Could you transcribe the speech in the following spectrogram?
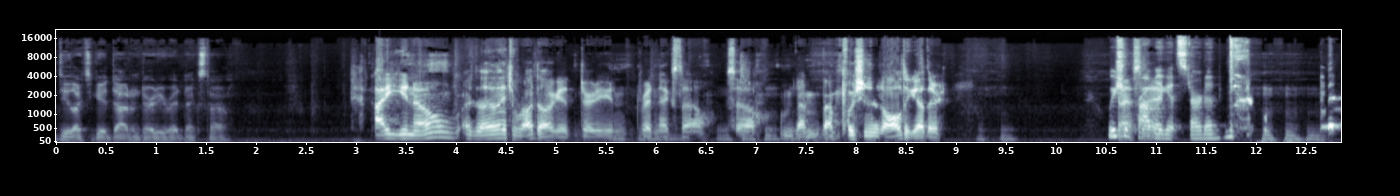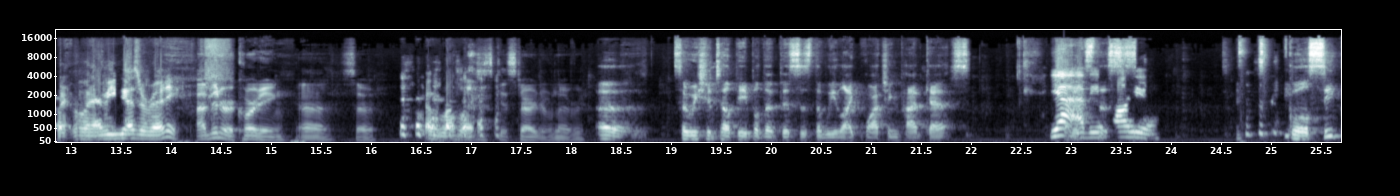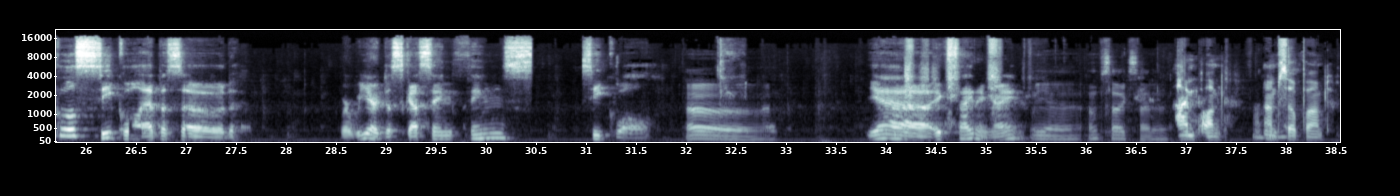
Do you like to get down and dirty redneck style? I, you know, I, I like to raw dog it dirty and redneck style. So I'm, I'm, I'm pushing it all together. We Can should I probably say- get started. Whenever you guys are ready. I've been recording, uh, so Oh, lovely. just get started whenever. Oh, so we should tell people that this is the We Like Watching podcast. yeah, And it's Abby, it's all you. Sequel, sequel, sequel episode where we are discussing things sequel. Oh, Yeah, exciting, right? yeah, I'm so excited. I'm pumped. I'm so pumped.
